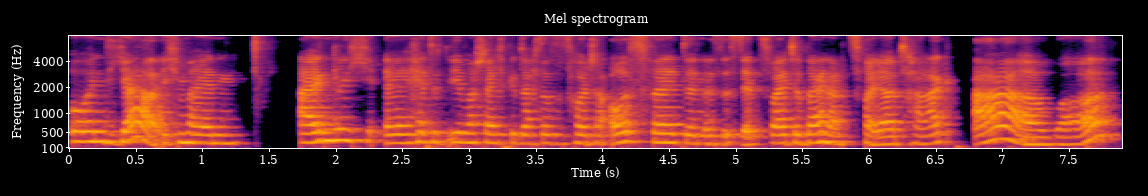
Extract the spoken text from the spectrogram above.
Und ja, ich meine, eigentlich äh, hättet ihr wahrscheinlich gedacht, dass es heute ausfällt, denn es ist der zweite Weihnachtsfeiertag. Aber,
